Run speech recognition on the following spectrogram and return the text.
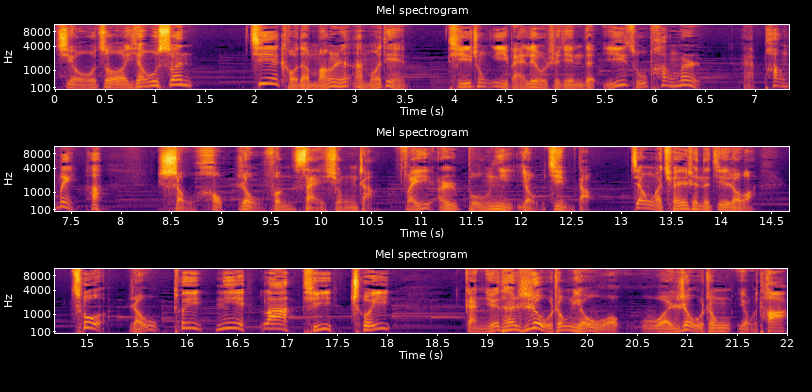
久坐腰酸。街口的盲人按摩店，体重一百六十斤的彝族胖妹儿，哎，胖妹哈，手厚肉丰赛熊掌，肥而不腻有劲道，将我全身的肌肉啊，搓揉推捏拉提捶，感觉他肉中有我，我肉中有他，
